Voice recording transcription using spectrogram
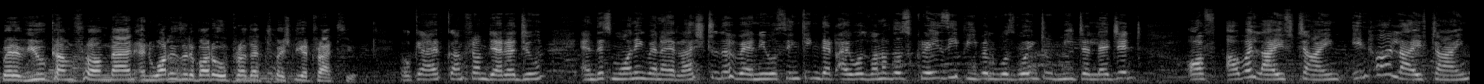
Where have you come from, man? And what is it about Oprah that especially attracts you? Okay, I've come from Dehradun, and this morning when I rushed to the venue, thinking that I was one of those crazy people who was going to meet a legend of our lifetime, in her lifetime,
